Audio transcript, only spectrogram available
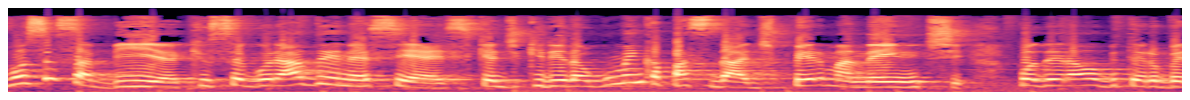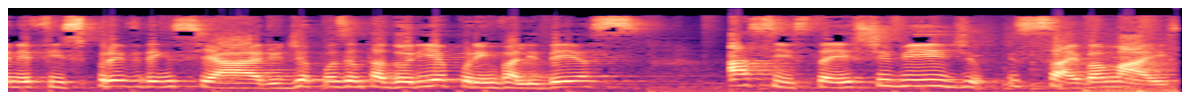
Você sabia que o segurado INSS que adquirir alguma incapacidade permanente poderá obter o benefício previdenciário de aposentadoria por invalidez? Assista este vídeo e saiba mais.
